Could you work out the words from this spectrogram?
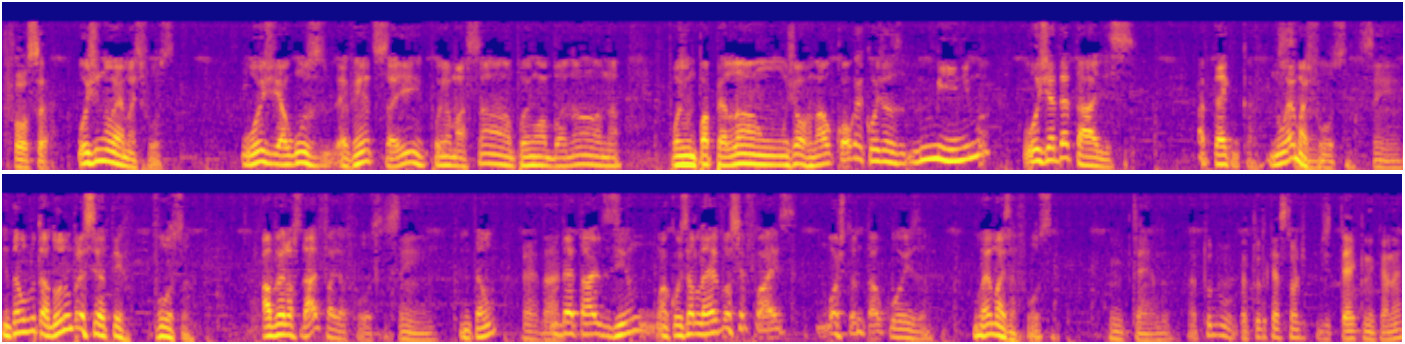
Força. Hoje não é mais força. Hoje, alguns eventos aí, põe uma maçã, põe uma banana, põe um papelão, um jornal, qualquer coisa mínima, hoje é detalhes. A técnica, não sim, é mais força. Sim. Então o lutador não precisa ter força. A velocidade faz a força. Sim. Então, Verdade. um detalhezinho, uma coisa leve, você faz mostrando tal coisa. Não é mais a força. Entendo. É tudo, é tudo questão de, de técnica, né?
